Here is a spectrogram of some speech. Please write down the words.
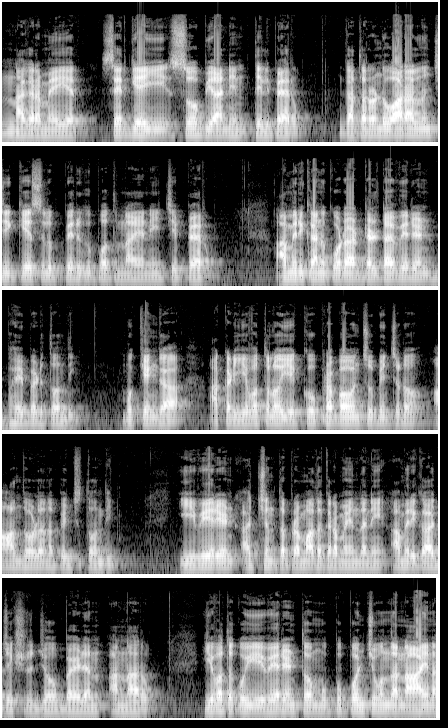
నగర మేయర్ సెర్గేయి సోబ్యానిన్ తెలిపారు. గత రెండు వారాల నుంచి కేసులు పెరిగిపోతున్నాయని చెప్పారు. అమెరికాను కూడా డెల్టా వేరియంట్ భయపెడుతోంది. ముఖ్యంగా అక్కడ యువతలో ఎక్కువ ప్రభావం చూపించడం ఆందోళన పెంచుతోంది. ఈ వేరియంట్ అత్యంత ప్రమాదకరమైందని అమెరికా అధ్యక్షుడు జో బైడెన్ అన్నారు. యువతకు ఈ వేరియంట్తో ముప్పు పొంచి ఉందన్న ఆయన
